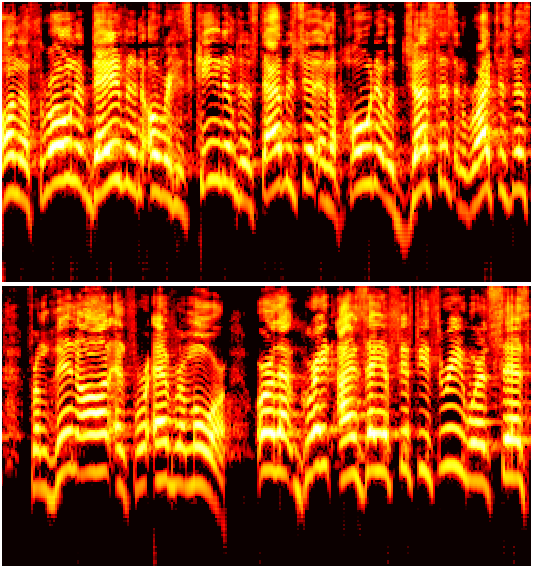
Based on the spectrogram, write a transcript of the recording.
On the throne of David and over his kingdom to establish it and uphold it with justice and righteousness from then on and forevermore. Or that great Isaiah 53, where it says,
